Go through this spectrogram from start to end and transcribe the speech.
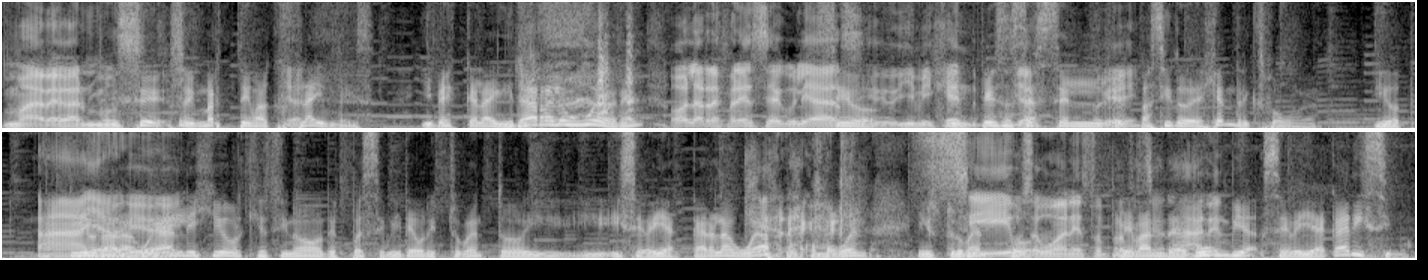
Me voy a pegarme un... sí, soy Marty McFly, me dice. Y pesca la guitarra de los hueones. Oh, la referencia culiada, Sí. Jimi y Hendrix. empieza a hacerse el, pasito de Hendrix, pues, weón. Y yo, Ah, tío, ya, la ok, weá, ok. le dije yo, porque si no, después se pitea un instrumento y, y, y se veían cara las weas, pues, como buen instrumento Sí, pues son de banda de cumbia, se veía carísimo.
